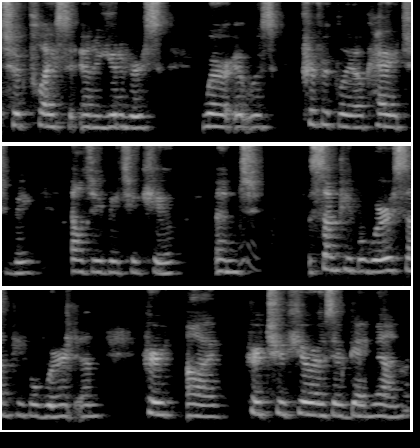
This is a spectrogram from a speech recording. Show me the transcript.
took place in a universe where it was perfectly okay to be LGBTQ. And some people were, some people weren't. And her, uh, her two heroes are gay men.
